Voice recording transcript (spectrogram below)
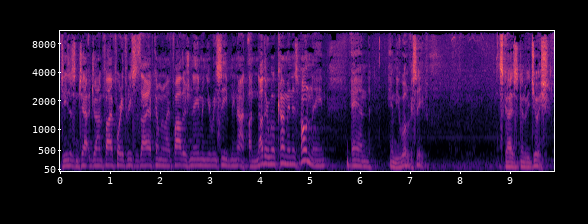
Jesus in John 5 43 says, I have come in my Father's name and you receive me not. Another will come in his own name and him you will receive. This guy is going to be Jewish.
